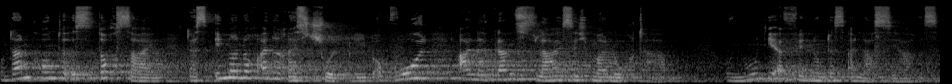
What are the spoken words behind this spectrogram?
Und dann konnte es doch sein, dass immer noch eine Restschuld blieb, obwohl alle ganz fleißig malocht haben. Und nun die Erfindung des Erlassjahres.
